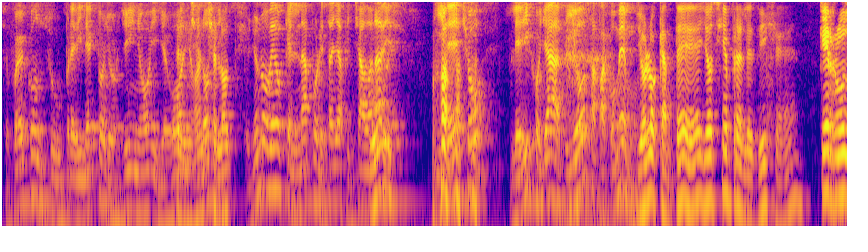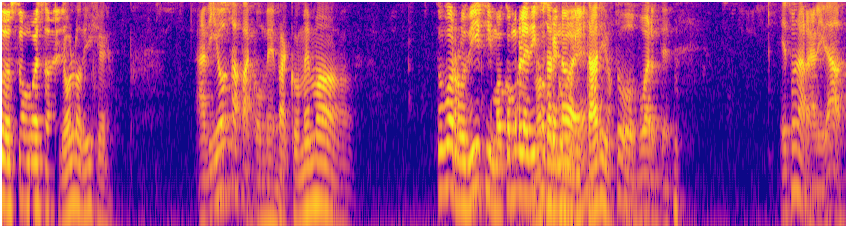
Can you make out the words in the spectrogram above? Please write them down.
se fue con su predilecto Jorginho y llegó Ancelotti. Ancelotti. Pues yo no veo que el Nápoles haya fichado a nadie. Y de hecho, le dijo ya adiós a Paco Memo. Yo lo canté, ¿eh? Yo siempre les dije, ¿eh? Qué rudo estuvo eso. eh. Yo lo dije. Adiós a Paco Memo. Paco Memo Estuvo rudísimo. ¿Cómo le dijo no ser que no, eh? comunitario. Estuvo fuerte. Es una realidad.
